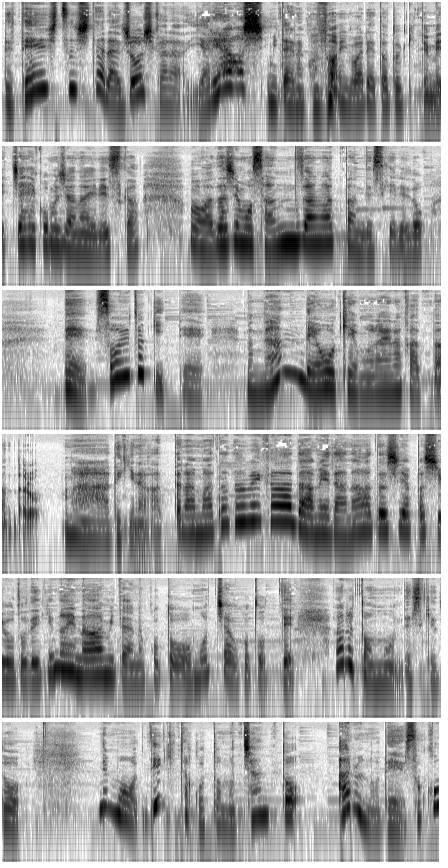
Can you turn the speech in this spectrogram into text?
で提出したら上司から「やり直し!」みたいなことを言われた時ってめっちゃへこむじゃないですか。もう私も散々あったんですけれど。でそういう時って、まあ、なんで OK もらえなかったんだろう？まあできなかったらまたダメか。ダメだな。私やっぱ仕事できないなみたいなことを思っちゃうことってあると思うんですけどでもできたこともちゃんとあるのでそこ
